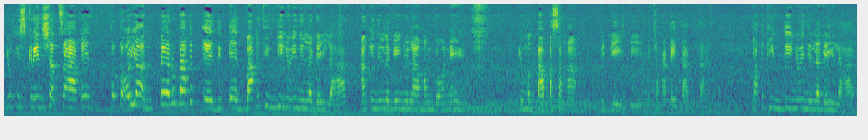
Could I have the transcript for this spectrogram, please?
Yung screenshot sa akin, totoo yan. Pero bakit edited? Bakit hindi nyo inilagay lahat? Ang inilagay nyo lamang doon eh, yung magpapasama kay KP at saka kay Tantan. Bakit hindi nyo inilagay lahat?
